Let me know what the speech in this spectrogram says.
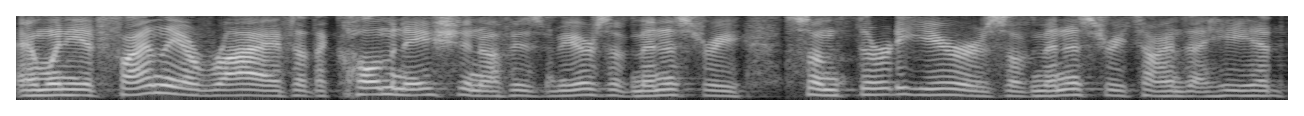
And when he had finally arrived at the culmination of his years of ministry, some 30 years of ministry time that he had,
